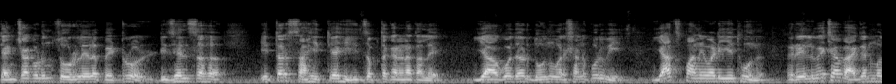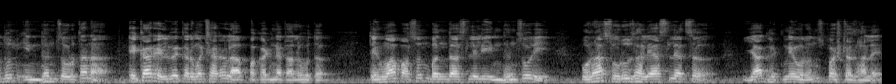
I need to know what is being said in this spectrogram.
त्यांच्याकडून चोरलेलं पेट्रोल डिझेलसह इतर साहित्यही जप्त करण्यात आलंय. या अगोदर दोन वर्षांपूर्वी याच पानेवाडी येथून रेल्वेच्या वॅगनमधून इंधन चोरताना एका रेल्वे कर्मचाऱ्याला पकडण्यात आलं होतं. तेव्हापासून बंद असलेली इंधन चोरी पुन्हा सुरू झाली असल्याचं या घटनेवरून स्पष्ट झालंय.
